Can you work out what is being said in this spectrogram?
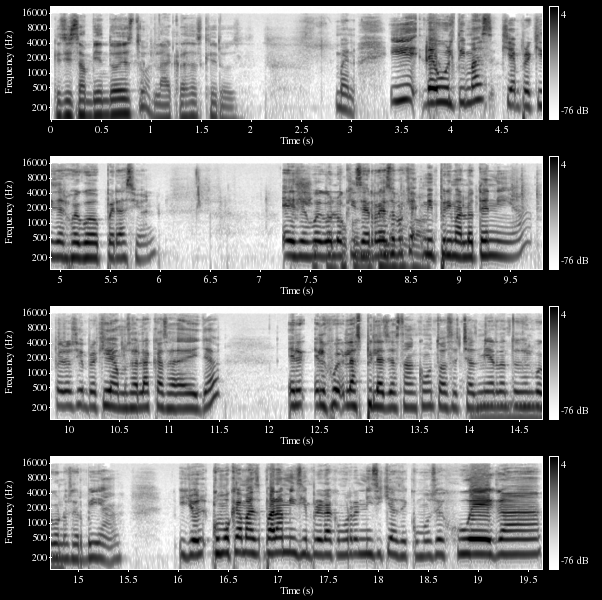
Que si están viendo esto, lacras asquerosas. Bueno, y de últimas, siempre quise el juego de operación. Ese Yo juego lo quise he porque mi prima lo tenía, pero siempre que íbamos a la casa de ella, el, el las pilas ya estaban como todas hechas mierda, entonces el juego no servía. Y yo, como que además, para mí siempre era como re, ni siquiera sé cómo se juega,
